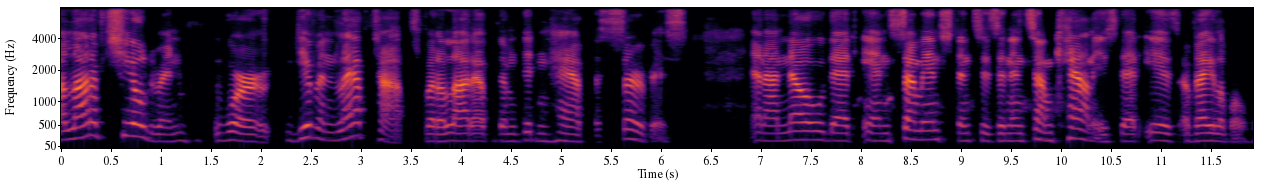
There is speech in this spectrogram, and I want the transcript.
a lot of children were given laptops, but a lot of them didn't have the service. And I know that in some instances and in some counties that is available.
